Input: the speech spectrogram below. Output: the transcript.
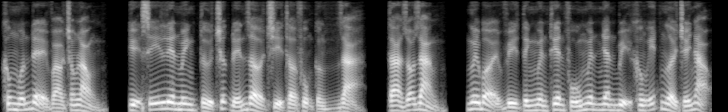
không muốn để vào trong lòng, kỵ sĩ liên minh từ trước đến giờ chỉ thờ phụng cường giả, ta rõ ràng, ngươi bởi vì tinh nguyên thiên phú nguyên nhân bị không ít người chế nhạo,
